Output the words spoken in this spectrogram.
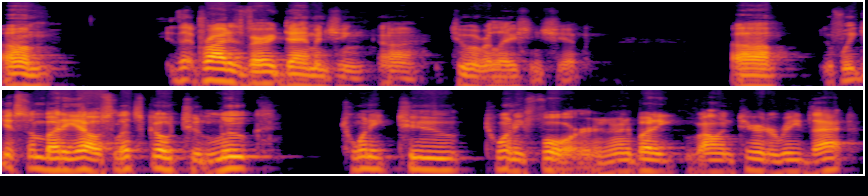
Um, that pride is very damaging uh, to a relationship. Uh, if we get somebody else, let's go to Luke 22 24. Is there anybody volunteer to read that?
